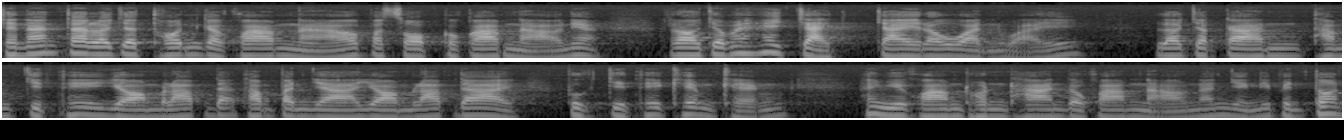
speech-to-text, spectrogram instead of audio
ฉะนั้นถ้าเราจะทนกับความหนาวประสบกับความหนาวเนี่ยเราจะไม่ให้ใจใจเราหวั่นไหว เราจะการทำจิตให้ยอมรับได้ทำปัญญายอมรับได้ ฝึกจิตให้เข้มแข็ง ให้มีความทนทานต่อความหนาวนั้นอย่างนี้เป็นต้น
